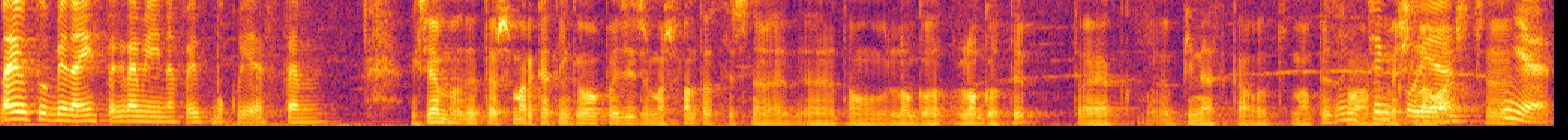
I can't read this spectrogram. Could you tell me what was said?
na YouTubie, na Instagramie i na Facebooku jestem. Chciałem też marketingowo powiedzieć, że masz fantastyczny tą logo, logotyp, to jak pineska od mapy. Sama Dziękuję. wymyślałaś? Czy... Nie.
